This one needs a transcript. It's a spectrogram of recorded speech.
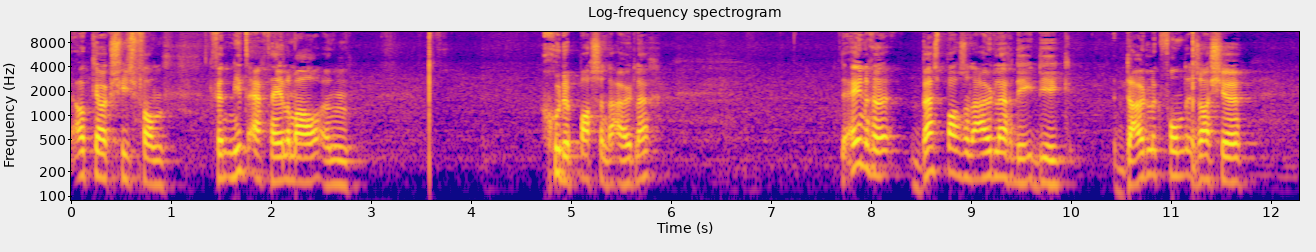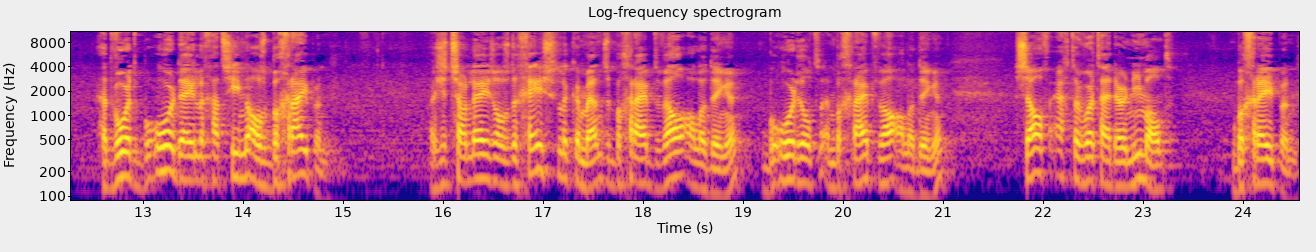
Elke keer ik van. Ik vind het niet echt helemaal een goede, passende uitleg. De enige best passende uitleg die, die ik duidelijk vond, is als je het woord beoordelen gaat zien als begrijpen. Als je het zou lezen als de geestelijke mens begrijpt wel alle dingen, beoordeelt en begrijpt wel alle dingen. Zelf echter wordt hij door niemand begrepen.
